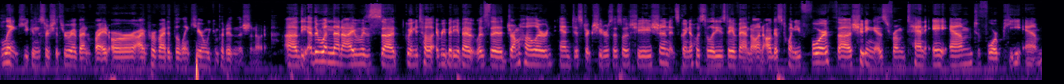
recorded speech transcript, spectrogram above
link. You can search it through Eventbrite, or I provided the link here and we can put it in the show note. Uh, the other one that I was uh, going to tell everybody about was the Drumheller and District Shooters Association. It's going to host a Ladies' Day event on August 24th. Uh, shooting is from 10 a.m. to 4 p.m.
